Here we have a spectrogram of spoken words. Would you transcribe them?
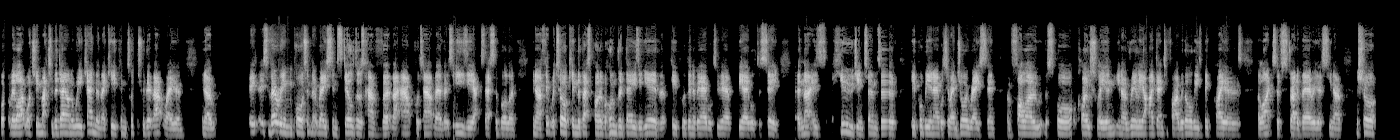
but they like watching Match of the Day on a weekend and they keep in touch with it that way. And you know, it, it's very important that racing still does have the, that output out there that's easy accessible. And you know, I think we're talking the best part of 100 days a year that people are going to be able to be able to see, and that is huge in terms of people being able to enjoy racing and follow the sport closely and you know really identify with all these big players the likes of Stradivarius you know. I'm sure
